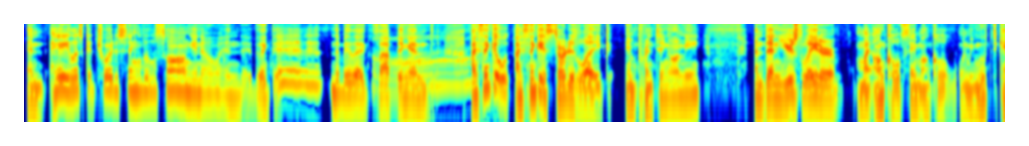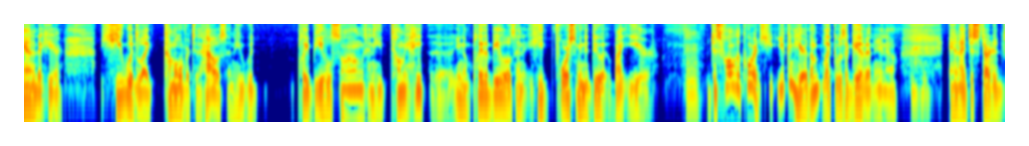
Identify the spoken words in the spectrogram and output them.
and, hey, let's get Troy to sing a little song, you know, and like, eh, and they'd be like clapping. And I think it, I think it started like imprinting on me. And then years later, my uncle, same uncle, when we moved to Canada here, he would like come over to the house and he would play Beatles songs and he'd tell me, hey, uh, you know, play the Beatles. And he forced me to do it by ear. Just follow the chords. You, you can hear them like it was a given, you know. and I just started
